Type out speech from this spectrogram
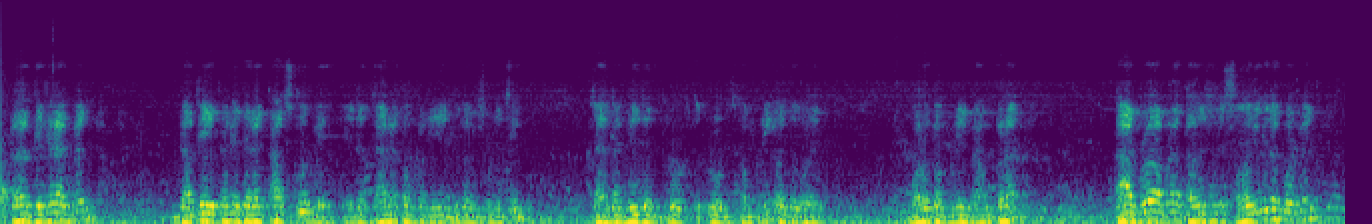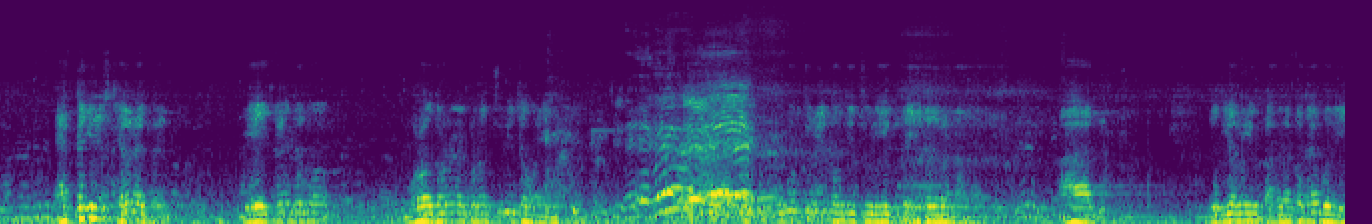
আপনারা দেখে রাখবেন। যাতে এখানে যারা কাজ করবে, এটা চায়না কোম্পানি যেটুকু আমি শুনেছি। China bridge road road company হয়তো করে বড় কোম্পানির নাম করা। তারপরে আপনারা তাদের সাথে সহযোগিতা করবেন। একটা জিনিস খেয়াল রাখবেন, যে এখানে যেন বড় ধরনের কোনো চুরি চামাই না। পুকুর চুরি নদী চুরি, এটা যেন না আর যদি আমি বাংলা কথা বলি,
